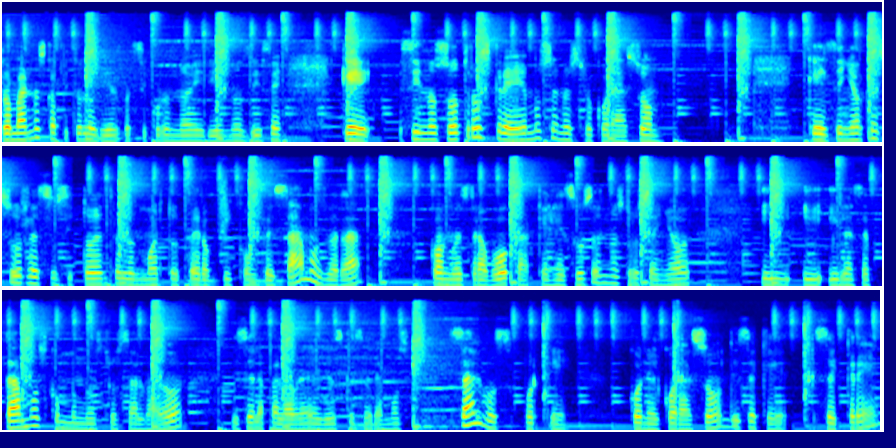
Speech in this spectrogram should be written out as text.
Romanos capítulo 10, versículos 9 y 10 nos dice que si nosotros creemos en nuestro corazón que el Señor Jesús resucitó entre los muertos, pero y confesamos, ¿verdad? Con nuestra boca que Jesús es nuestro Señor y, y, y le aceptamos como nuestro Salvador, dice la palabra de Dios que seremos salvos, porque con el corazón dice que se cree,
